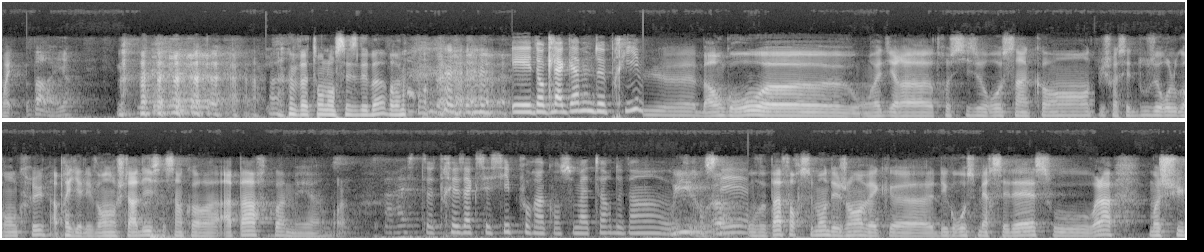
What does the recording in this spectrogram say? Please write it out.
Ouais. Pareil. Va-t-on lancer ce débat vraiment Et donc la gamme de prix, Euh, bah, en gros, euh, on va dire entre 6,50 euros, puis je crois que c'est 12 euros le grand cru. Après, il y a les vendanges tardives, ça c'est encore à part, quoi, mais euh, voilà. ça reste très accessible pour un consommateur de vin euh, français. On veut pas forcément des gens avec euh, des grosses Mercedes ou voilà. Moi, je suis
